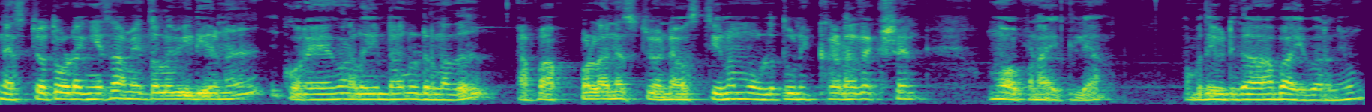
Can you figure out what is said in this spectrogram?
നെസ്റ്റോ തുടങ്ങിയ സമയത്തുള്ള വീഡിയോ ആണ് കുറേ നാൾ കഴിഞ്ഞാണ് ഇടുന്നത്. അപ്പോൾ അപ്പോഴുള്ള നെസ്റ്റോന്റെ അവസ്ഥയാണ് മുകളിൽ തുണിക്കട സെക്ഷൻ ഒന്നും ഓപ്പൺ ആയിട്ടില്ല. അപ്പോൾ ദേവട്ടി ഇതാ ബായി പറഞ്ഞു.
